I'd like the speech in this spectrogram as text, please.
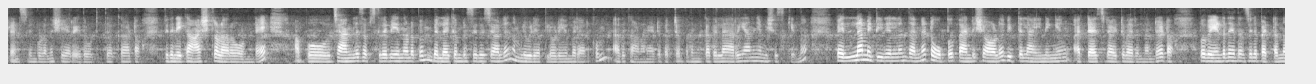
ഫ്രണ്ട്സിനും കൂടെ ഒന്ന് ഷെയർ ചെയ്ത് കൊടുത്തേക്കുക കേട്ടോ. അപ്പോൾ ഇതിന്റെയൊക്കെ ആഷ് കളറും ഉണ്ട്. അപ്പോൾ ചാനൽ സബ്സ്ക്രൈബ് ചെയ്യുന്നതോടൊപ്പം ബെല്ലൈക്കൺ പ്രസ് ചെയ്ത് വെച്ചാൽ നമ്മൾ വീഡിയോ അപ്ലോഡ് ചെയ്യുമ്പോൾ എല്ലാവർക്കും അത് കാണാനായിട്ട് പറ്റും. അപ്പോൾ നിങ്ങൾക്ക് അതെല്ലാം അറിയാമെന്ന് ഞാൻ വിശ്വസിക്കുന്നു. അപ്പോൾ എല്ലാ മെറ്റീരിയലിനും തന്നെ ടോപ്പ് പാന്റ് ഷോൾ വിത്ത് ലൈനിങ്ങും അറ്റാച്ച്ഡ് ആയിട്ട് വരുന്നുണ്ട് കേട്ടോ. അപ്പോൾ വേണ്ടത് ഏതെന്ന് വെച്ചാൽ പെട്ടെന്ന്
